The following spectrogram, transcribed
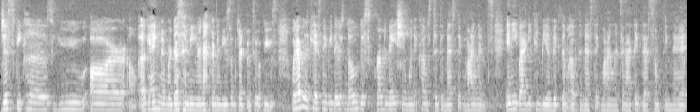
just because you are um, a gang member doesn't mean you're not going to be subjected to abuse. Whatever the case may be there's no discrimination when it comes to domestic violence. Anybody can be a victim of domestic violence and i think that's something that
